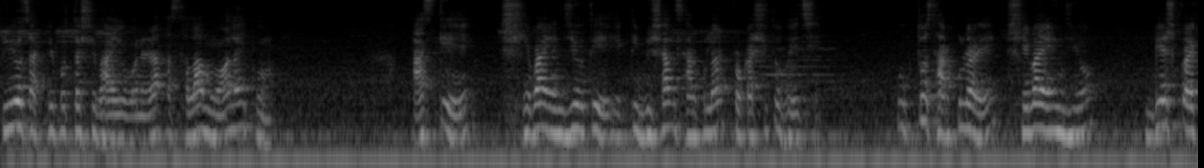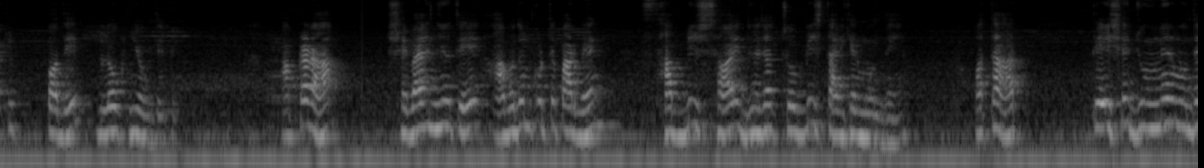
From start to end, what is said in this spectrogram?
প্রিয় চাকরি প্রত্যাশী ভাই বোনেরা, আসসালামু আলাইকুম। আজকে সেবা এনজিওতে একটি বিশাল সার্কুলার প্রকাশিত হয়েছে। উক্ত সার্কুলারে সেবা এনজিও বেশ কয়েকটি পদে লোক নিয়োগ দেবে। আপনারা সেবা এনজিওতে আবেদন করতে পারবেন ছাব্বিশ ছয় দু তারিখের মধ্যে। অর্থাৎ তেইশে জুনের মধ্যে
